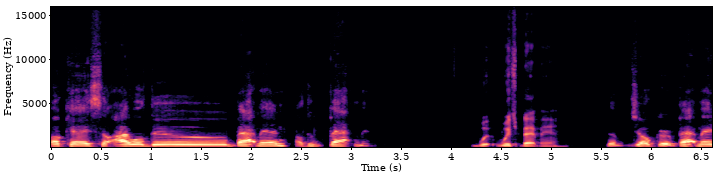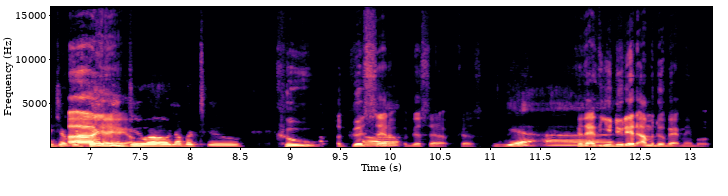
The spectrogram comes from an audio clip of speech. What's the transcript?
Okay, so I will do Batman. I'll do Batman. Wh- which Batman? The Joker, Batman Joker, Oh, yeah, yeah. Duo number two. Cool. A good Uh, setup. A good setup. Because Yeah. Uh, because after you do that, I'm gonna do a Batman book.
